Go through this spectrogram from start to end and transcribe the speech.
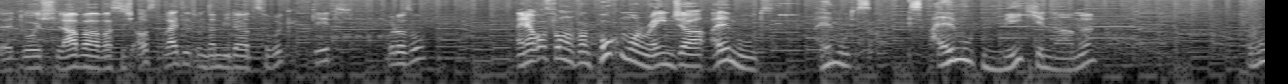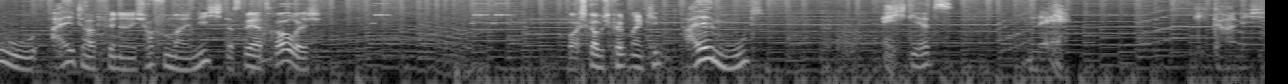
Äh, durch Lava, was sich ausbreitet und dann wieder zurückgeht oder so. Eine Herausforderung von Pokémon Ranger Almut. Almut ist ist Almut ein Mädchenname? Uh, alter Finne. Ich hoffe mal nicht. Das wäre ja traurig. Boah, ich glaube, ich könnte mein Kind... Almut? Echt jetzt? Nee. Geht gar nicht.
